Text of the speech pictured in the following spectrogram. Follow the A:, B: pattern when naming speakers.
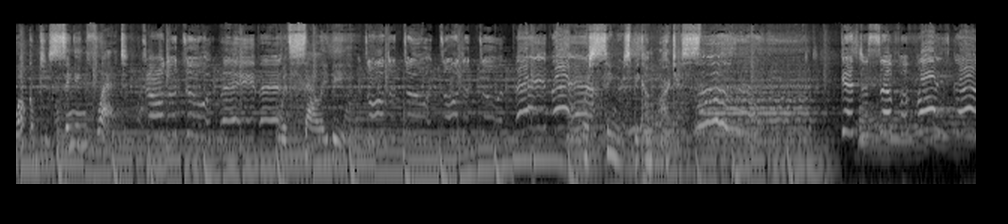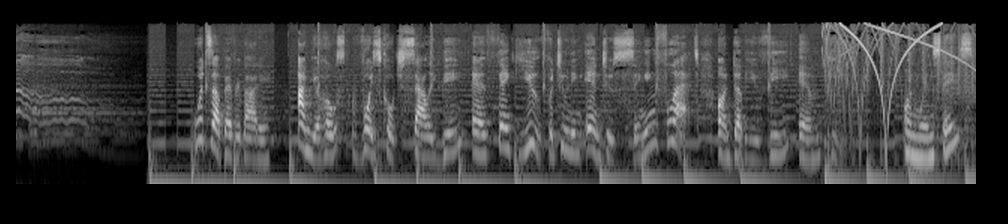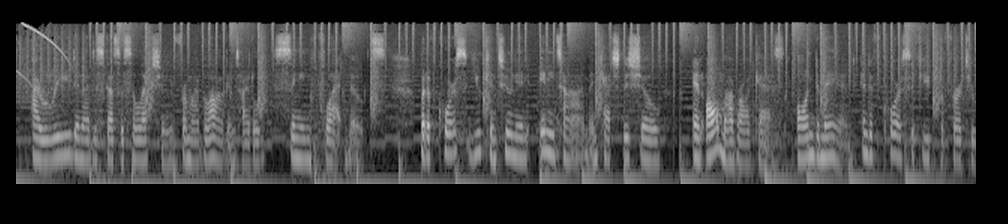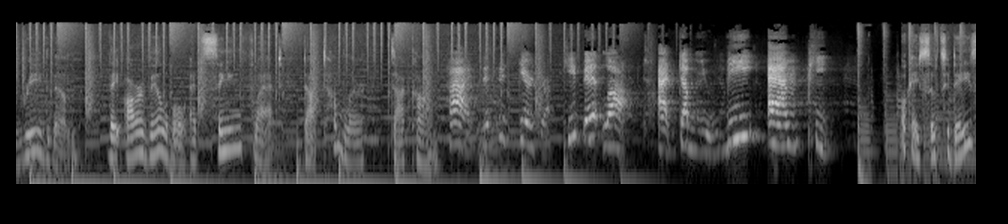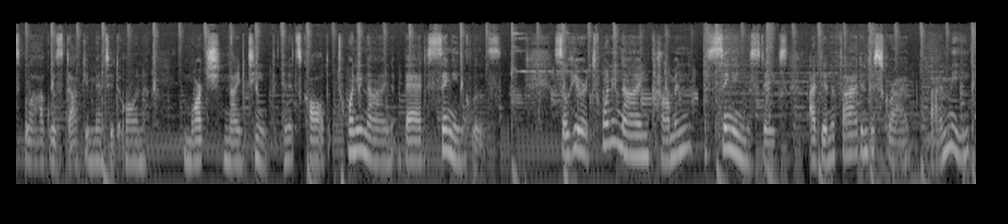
A: Welcome to Singing Flat with Sally B, where singers become artists. What's up, everybody? I'm your host, voice coach Sally B, and thank you for tuning in to Singing Flat on WVMP. On Wednesdays, I read and I discuss a selection from my blog entitled Singing Flat Notes. But of course, you can tune in anytime and catch this show and all my broadcasts on demand. And of course, if you'd prefer to read them, they are available at singingflat.tumblr.com.
B: Hi, this is Deirdre. Keep it locked at WVMP.
A: Okay, so today's blog was documented on March 19th, and it's called 29 Bad Singing Clues. So here are 29 common singing mistakes identified and described by me.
